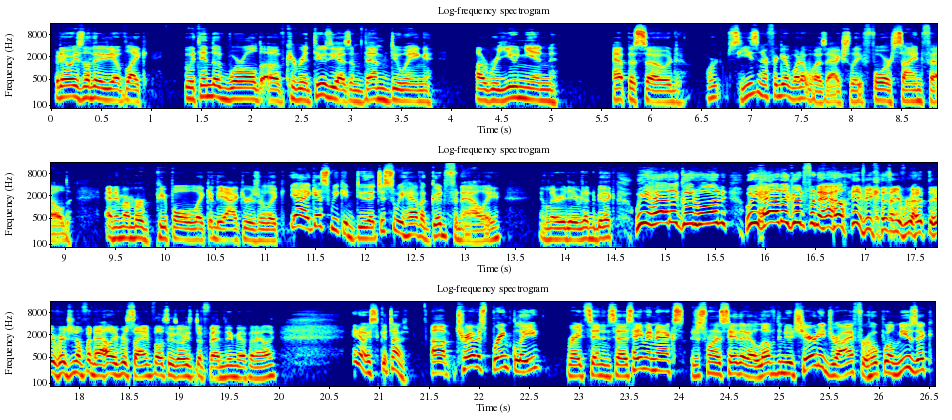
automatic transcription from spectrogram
but I always love the idea of like within the world of Curb Your Enthusiasm them doing a reunion episode or season I forget what it was actually for Seinfeld and I remember people like the actors are like yeah I guess we could do that just so we have a good finale and Larry David had to be like we had a good one we had a good finale because he wrote the original finale for Seinfeld so he's always defending the finale Anyways, good times. Um, Travis Brinkley writes in and says, Hey, MinnMax, I just want to say that I love the new charity drive for Hopewell Music.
